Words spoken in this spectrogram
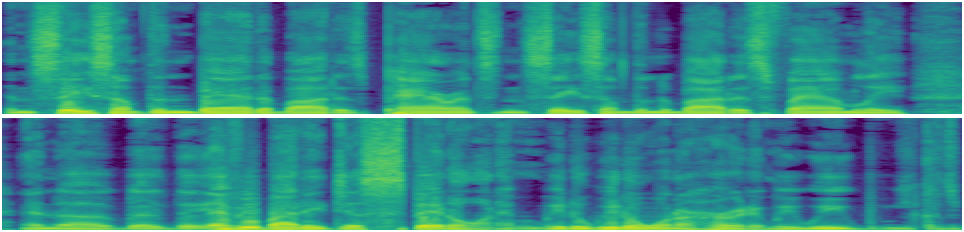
and say something bad about his parents and say something about his family and uh, everybody just spit on him. We, we don't want to hurt him. We, we, because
